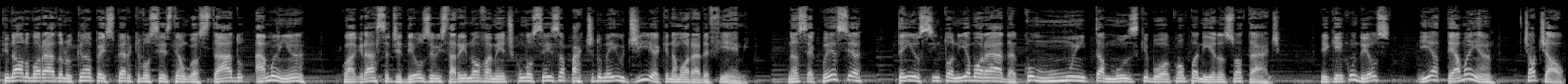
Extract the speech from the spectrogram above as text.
Final do Morada no Campo, eu espero que vocês tenham gostado. Amanhã, com a graça de Deus, eu estarei novamente com vocês a partir do meio-dia aqui na Morada FM. Na sequência, tenho Sintonia Morada, com muita música e boa companhia na sua tarde. Fiquem com Deus e até amanhã. Tchau, tchau.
